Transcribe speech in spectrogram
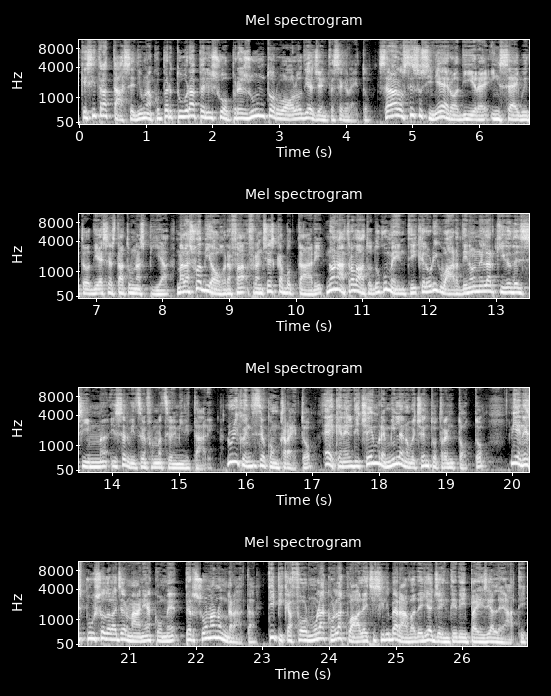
che si trattasse di una copertura per il suo presunto ruolo di agente segreto. Sarà lo stesso Siviero a dire in seguito di essere stato una spia, ma la sua biografa, Francesca Bottari, non ha trovato documenti che lo riguardino nell'archivio del SIM, il Servizio Informazioni Militari. L'unico indizio concreto è che nel dicembre 1938 viene espulso dalla Germania come persona non grata, tipica formula con la quale ci si liberava degli agenti dei paesi alleati.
